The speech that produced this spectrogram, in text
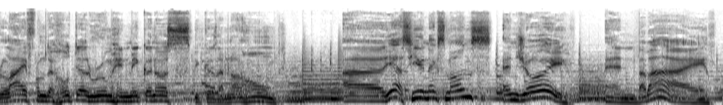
live from the hotel room in Mykonos because I'm not home. Uh, yeah, see you next month. Enjoy and bye bye.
